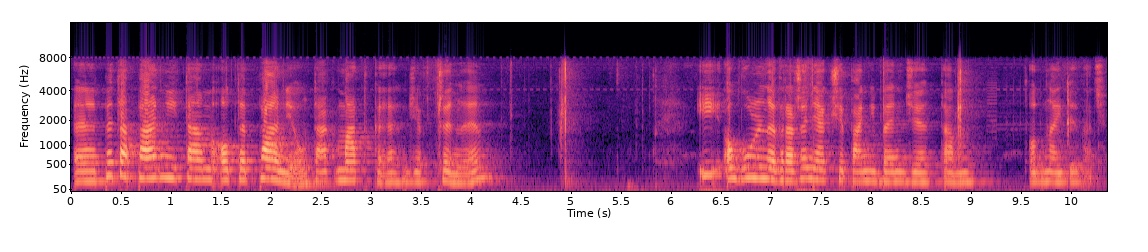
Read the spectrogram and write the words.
E, pyta Pani tam o tę panią, tak, matkę dziewczyny i ogólne wrażenia, jak się Pani będzie tam odnajdywać.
